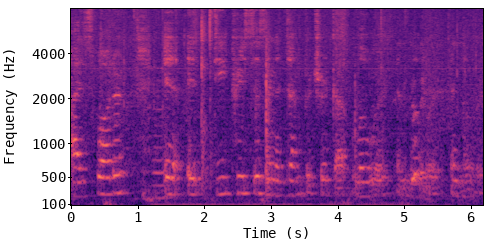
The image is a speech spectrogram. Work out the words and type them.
ice water, mm-hmm. it, it decreases and the temperature got lower and lower and lower.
